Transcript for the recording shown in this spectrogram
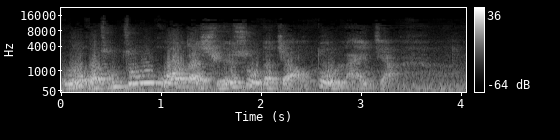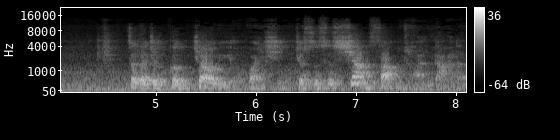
如果从中国的学术的角度来讲。这个就跟教育有关系，就是是向上传达的，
